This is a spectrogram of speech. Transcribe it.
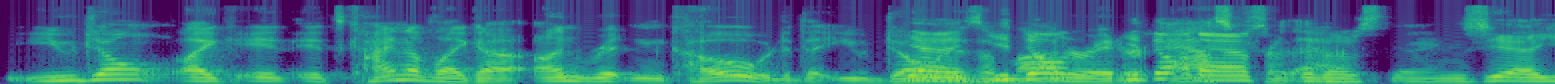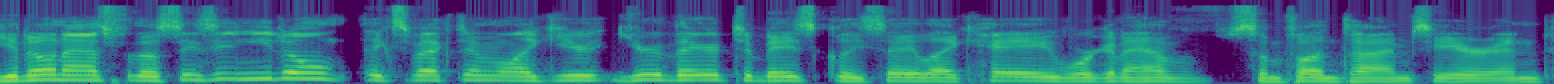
You don't like it, it's kind of like a unwritten code that you don't yeah, as a moderator you don't ask, ask for, for those things. Yeah, you don't ask for those things, and you don't expect them. Like you're you're there to basically say like, hey, we're gonna have some fun times here, and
